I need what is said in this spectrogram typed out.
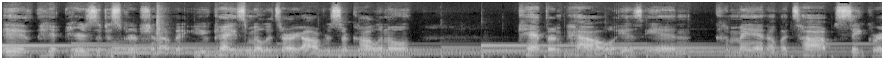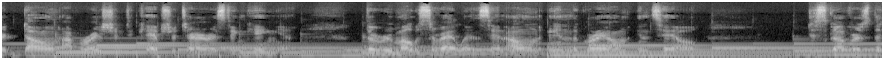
it, here's the description of it UK's military officer, Colonel Catherine Powell is in command of a top secret dawn operation to capture terrorists in Kenya. Through remote surveillance and on in the ground intel, discovers the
